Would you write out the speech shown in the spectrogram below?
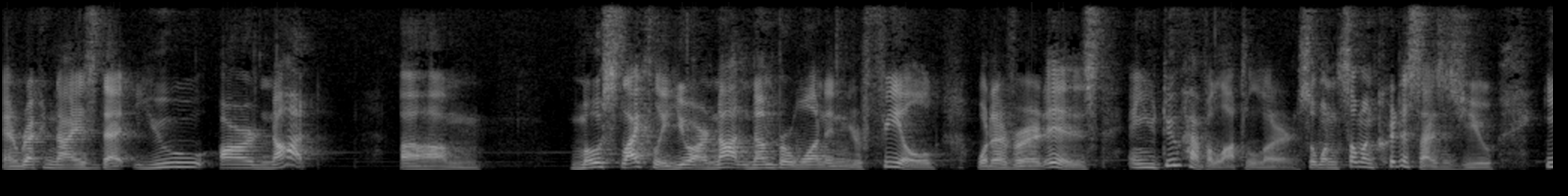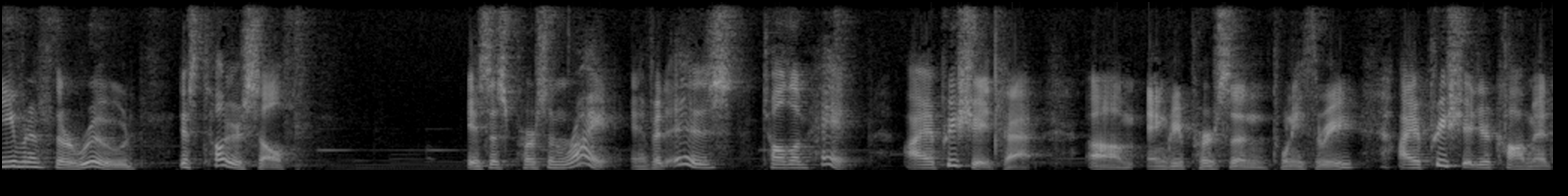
and recognize that you are not, um, most likely, you are not number one in your field, whatever it is, and you do have a lot to learn. So when someone criticizes you, even if they're rude, just tell yourself, is this person right? And if it is, tell them, hey, I appreciate that. Um, angry person 23, I appreciate your comment.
